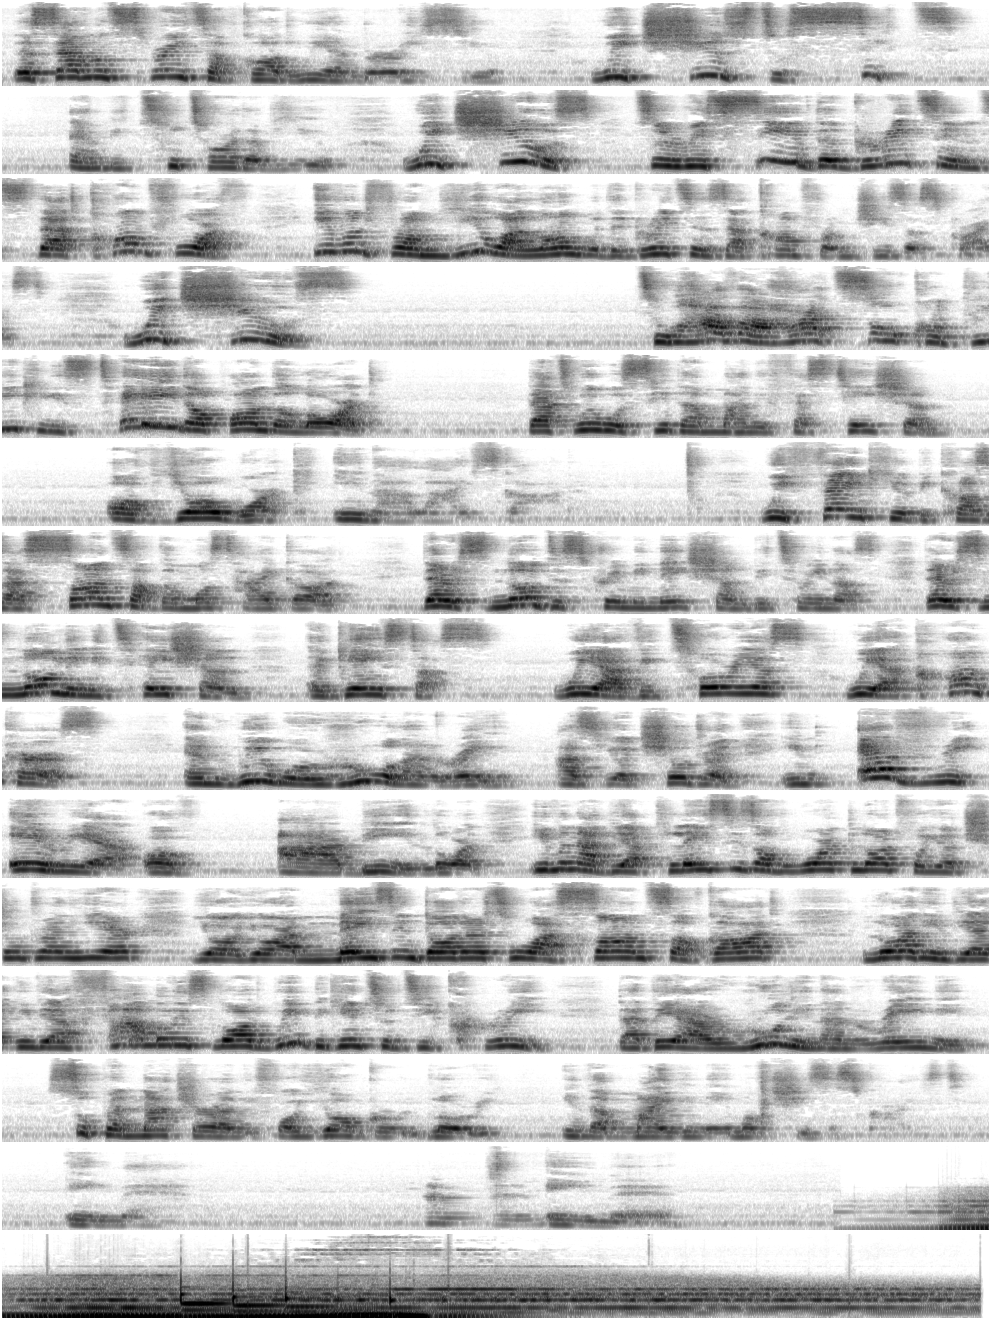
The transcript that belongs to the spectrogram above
The seven spirits of God, we embrace you. We choose to sit and be tutored of you. We choose to receive the greetings that come forth even from you, along with the greetings that come from Jesus Christ. We choose to have our hearts so completely stayed upon the Lord that we will see the manifestation of your work in our lives, God. We thank you because as sons of the Most High God, there is no discrimination between us. There is no limitation against us. We are victorious. We are conquerors. And we will rule and reign as your children in every area of our being, Lord. Even at their places of work, Lord, for your children here, your, your amazing daughters who are sons of God, Lord, in their in their families, Lord, we begin to decree that they are ruling and reigning supernaturally for your glory in the mighty name of Jesus Christ. Amen. Amen. Amen.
